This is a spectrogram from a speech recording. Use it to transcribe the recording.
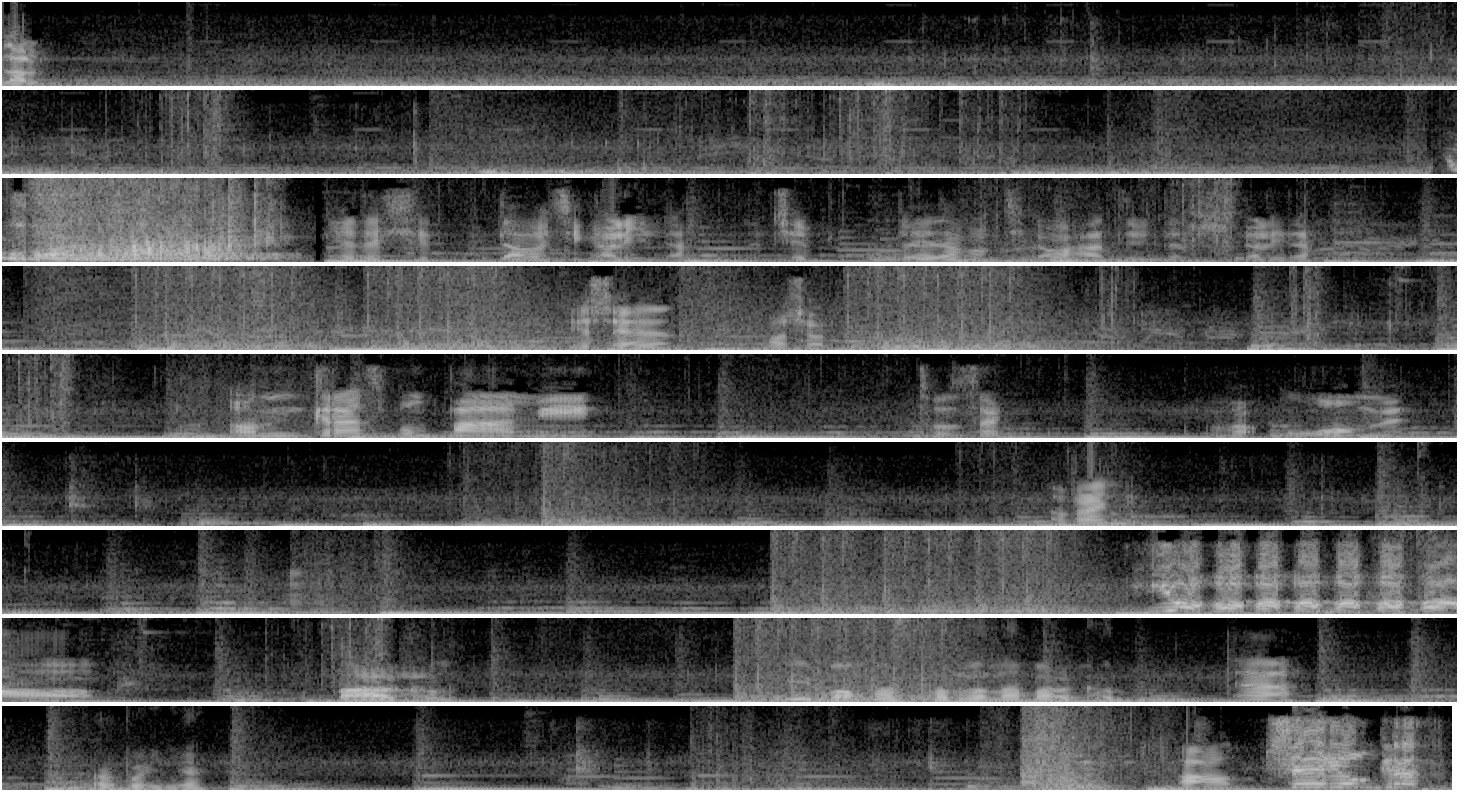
LOL. Nie da się dawać ci Galila. Znaczy, dawał ci Kałacha, ty mi dasz Galila. Jeszcze jeden, one short. On gra z pompami. Co za... Chyba ułomy. Dobra, nie... Mhm. Jo! Balkon. I bomba spadła na balkon. Ja? Albo i nie. A, on serio on gra z...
